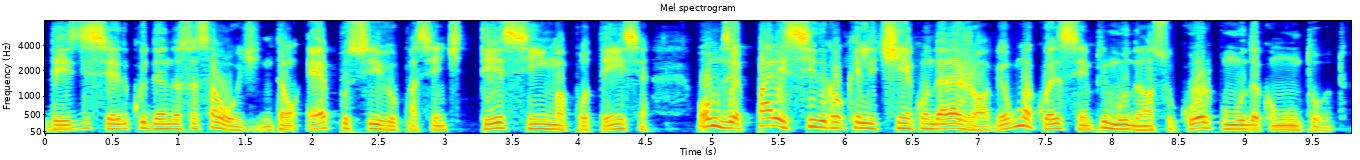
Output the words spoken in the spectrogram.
desde cedo cuidando da sua saúde. Então, é possível o paciente ter sim uma potência, vamos dizer, parecida com o que ele tinha quando era jovem. Alguma coisa sempre muda, nosso corpo muda como um todo.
